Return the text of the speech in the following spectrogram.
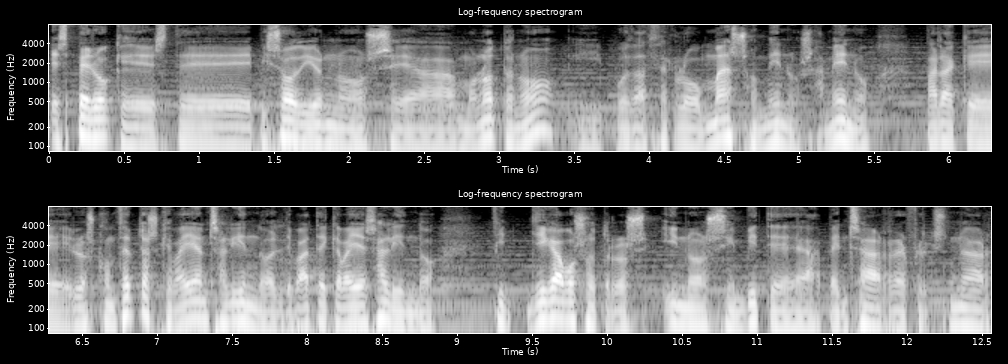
Espero que este episodio no sea monótono y pueda hacerlo más o menos ameno para que los conceptos que vayan saliendo, el debate que vaya saliendo, llegue a vosotros y nos invite a pensar, reflexionar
